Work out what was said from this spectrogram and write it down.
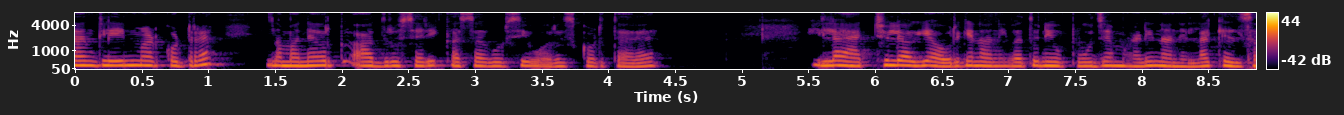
ನಾನು ಕ್ಲೀನ್ ಮಾಡಿಕೊಟ್ರೆ ನಮ್ಮ ಮನೆಯವ್ರು ಆದರೂ ಸರಿ ಕಸ ಗುಡಿಸಿ ಒರೆಸ್ಕೊಡ್ತಾರೆ. ಇಲ್ಲ, ಆ್ಯಕ್ಚುಲಿ ಆಗಿ ಅವ್ರಿಗೆ ನಾನು ಇವತ್ತು ನೀವು ಪೂಜೆ ಮಾಡಿ ನಾನೆಲ್ಲ ಕೆಲಸ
